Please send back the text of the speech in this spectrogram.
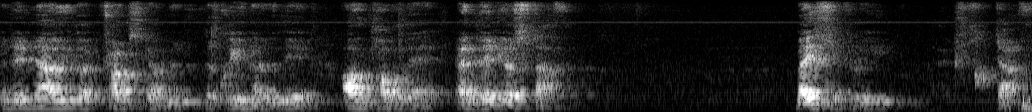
and then now you've got Trump's government, the Queen over there, on top of that, and then your stuff. Basically, stuff.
